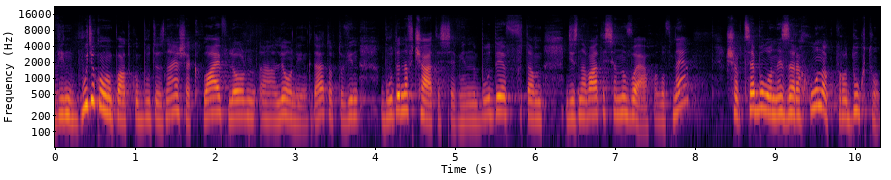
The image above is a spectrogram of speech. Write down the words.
він в будь-якому випадку буде, знаєш, як life learn, е, learning, да? тобто він буде навчатися, він буде там дізнаватися нове. Головне, щоб це було не за рахунок продукту.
